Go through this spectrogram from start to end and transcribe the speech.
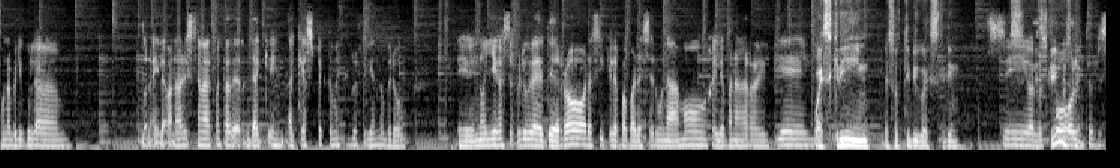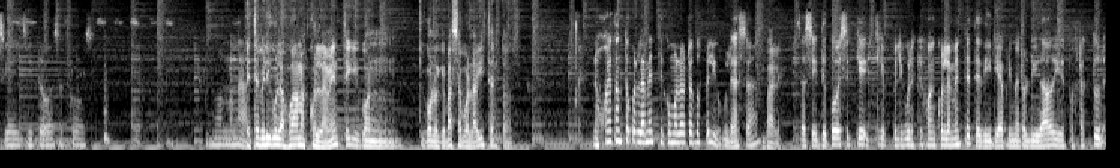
Una película. Bueno, ahí la van a ver y se van a dar cuenta de, de a, qué, a qué aspecto me estoy refiriendo, pero eh, no llega a ser película de terror, así que les va a aparecer una monja y les van a agarrar el pie. y- O Scream, esos típicos Scream. sí, o los poltergeists y todas esas cosas. No, no, nada. Esta película juega más con la mente que con, que con lo que pasa por la vista, entonces. No juega tanto con la mente como las otras dos películas, ¿ah? Vale, O sea, si te puedo decir que, que películas que juegan con la mente, te diría primero Olvidado y después Fractura.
